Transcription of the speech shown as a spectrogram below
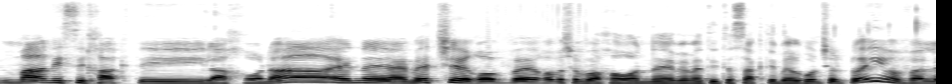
מה אני שיחקתי לאחרונה? אין, אה, האמת שרוב אה, השבוע האחרון באמת התעסקתי בארגון של פלאים, אבל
